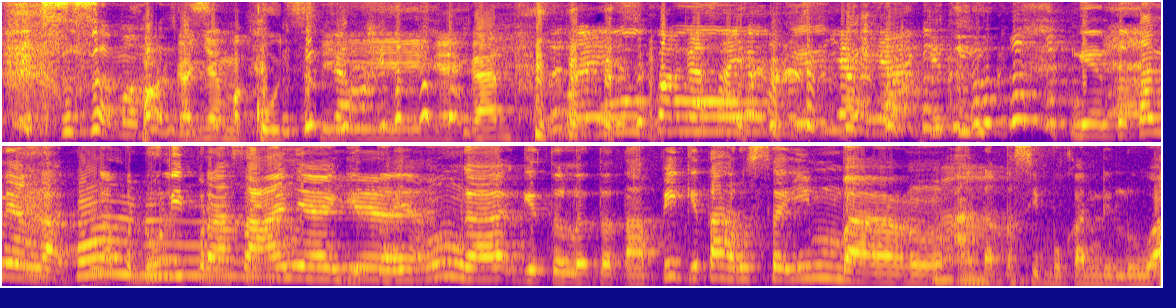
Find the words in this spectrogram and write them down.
Sesama Makanya manusia. mekucing, ya kan? Sebenarnya saya manusia ya gitu. gitu. Kan yang nggak nggak peduli perasaannya gitu. Ya enggak gitu loh. Tetapi kita harus seimbang. Ada kesibukan di luar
